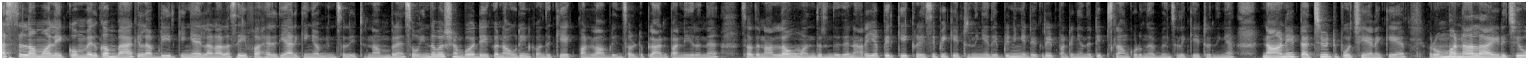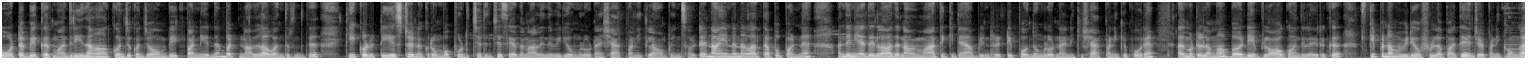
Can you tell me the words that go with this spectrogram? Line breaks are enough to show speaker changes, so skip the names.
அஸ்லாம் வலைக்கம் welcome back எல்லாம் எப்படி இருக்கீங்க? எல்லா நாளும் சேஃபாக ஹெல்த்தியாக இருக்கீங்க அப்படின்னு சொல்லிட்டு நம்புகிறேன் ஸோ இந்த வருஷம் பர்த்டேக்கு நௌரீனுக்கு வந்து கேக் பண்ணலாம் அப்படின்னு சொல்லிட்டு பிளான் பண்ணியிருந்தேன். ஸோ அது நல்லாவும் வந்திருந்தது. நிறைய பேர் கேக் ரெசிபி கேட்டிருந்தீங்க. இது எப்படி நீங்கள் டெக்கரேட் பண்ணுறீங்க அந்த டிப்ஸ்லாம் கொடுங்க அப்படின்னு சொல்லி கேட்டிருந்தீங்க. நானே டச் விட்டு போச்சு எனக்கே. ரொம்ப நாள் ஆயிடுச்சு. ஓட்ட பேக்கர் மாதிரி தான் கொஞ்சம் கொஞ்சம் பேக் பண்ணியிருந்தேன். பட் நல்லா வந்திருந்தது. கேக்கோட டேஸ்ட்டும் எனக்கு ரொம்ப பிடிச்சிருந்துச்சி. சரி அதனால் இந்த வீடியோ உங்களோட நான் ஷேர் பண்ணிக்கலாம் அப்படின்னு சொல்லிட்டு நான் என்னென்னலாம் தப்பு பண்ணேன் அந்த நீ எதெல்லாம் அதை நான் மாற்றிக்கிட்டேன் அப்படின்ற டிப் வந்து உங்களோட நான் இன்றைக்கி ஷேர் பண்ணிக்க போகிறேன் அது மட்டும் இல்லாமல் பர்த்டே வ்ளாகும் இதில் இருக்குது ஸ்கிப் பண்ணாமல் வீடியோ ஃபுல்லாக பார்த்து என்ஜாய் பண்ணிக்கோங்க.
